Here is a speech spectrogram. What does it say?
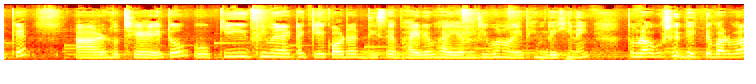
ওকে। আর হচ্ছে এই তো, ও কি থিমের একটা কেক অর্ডার দিছে? ভাইরে ভাই, আমি জীবন ওই থিম দেখি নাই। তোমরা অবশ্যই দেখতে পারবা।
